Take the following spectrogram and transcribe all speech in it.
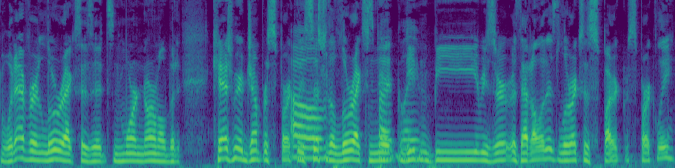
Whatever Lurex is, it's more normal. But cashmere jumper sparkly Oh, sister, the Lurex knit needn't be reserved. Is that all it is? Lurex is spark sparkly.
